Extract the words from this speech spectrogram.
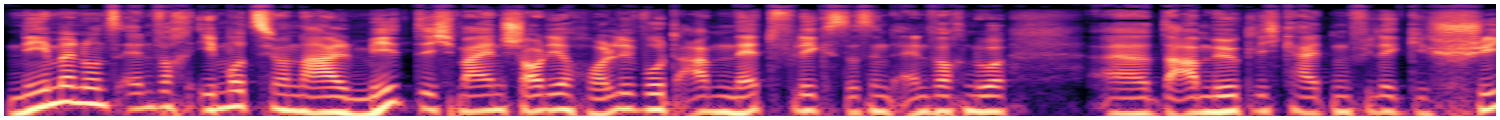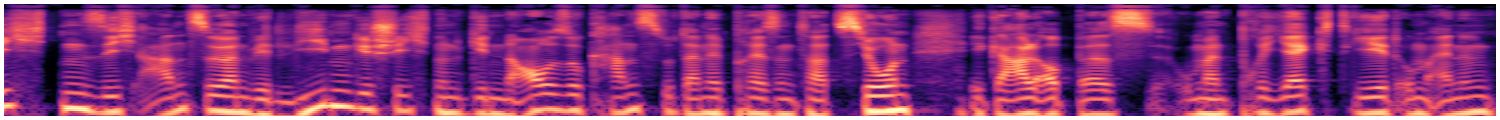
nehmen uns einfach emotional mit. Ich meine, schau dir Hollywood an, Netflix, das sind einfach nur äh, da Möglichkeiten, viele Geschichten sich anzuhören. Wir lieben Geschichten und genauso kannst du deine Präsentation, egal ob es um ein Projekt geht, um einen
